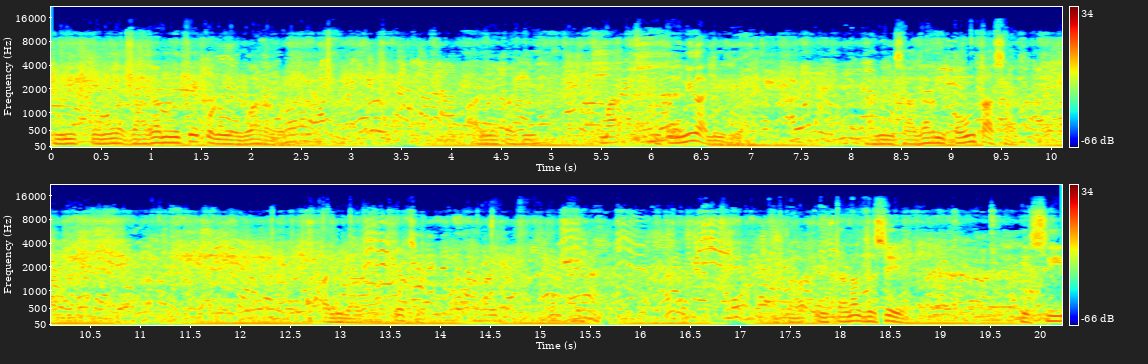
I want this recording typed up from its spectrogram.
कुणी कोणाला जागा मिळते कोणाला उभा राहावं. आणि आता ही मा निघालेली आहे. आणि साधारण पाऊण तासात अलिबाग पोचेल आता येताना जसे एसी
